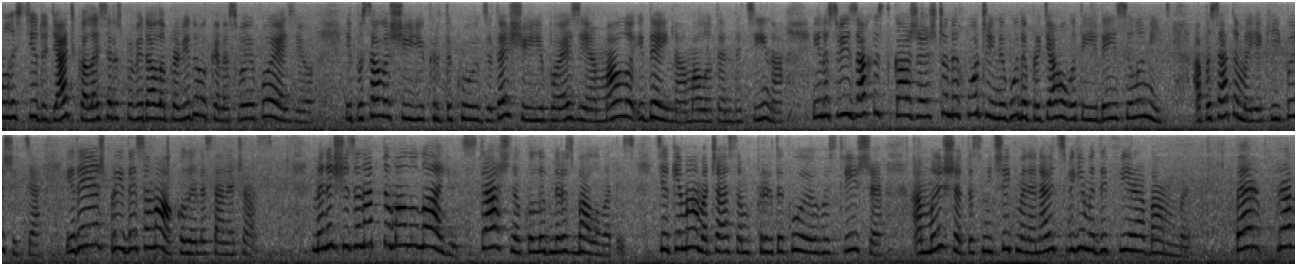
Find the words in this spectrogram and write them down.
У листі до дядька Леся розповідала про відгуки на свою поезію і писала, що її критикують за те, що її поезія мало ідейна, мало тенденційна. І на свій захист каже, що не хоче і не буде притягувати ідеї силоміць, а писатиме, як їй пишеться. Ідея ж прийде сама, коли настане час. Мене ще занадто мало лають. Страшно, коли б не розбалуватись. Тільки мама часом критикує гостріше, а миша то смішить мене навіть своїми дефіра бамби. Пер, прав,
